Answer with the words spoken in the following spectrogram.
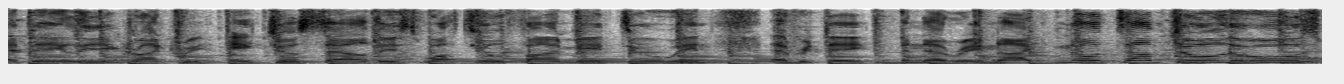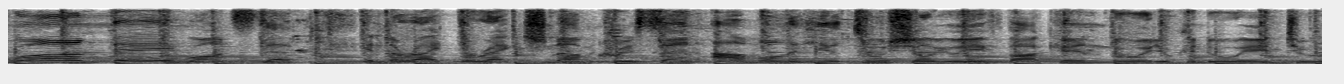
My daily grind. Create yourself is what you'll find me doing every day and every night. No time to lose. One day, one step in the right direction. I'm Chris and I'm only here to show you if I can do it, you can do it too.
